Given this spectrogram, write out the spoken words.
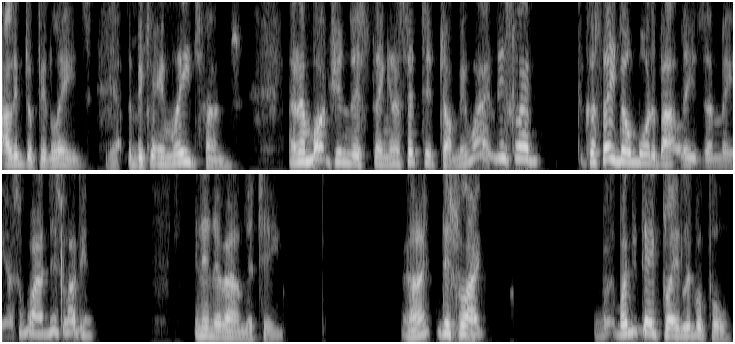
I lived up in Leeds, Yeah. they became Leeds fans. And I'm watching this thing, and I said to Tommy, "Why this lad?" Because they know more about Leeds than me. I said, "Why this lad in, in and around the team?" Right? This Yeah. like when did they play Liverpool?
